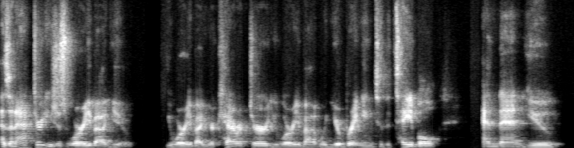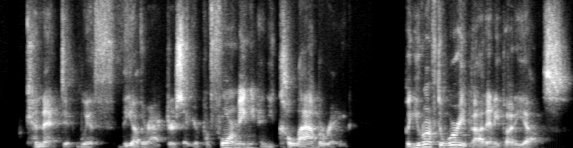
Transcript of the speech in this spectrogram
As an actor, you just worry about you you worry about your character, you worry about what you're bringing to the table, and then you connect it with the other actors that you're performing and you collaborate. But you don't have to worry about anybody else.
